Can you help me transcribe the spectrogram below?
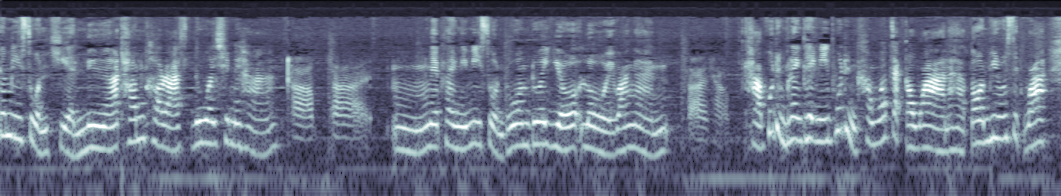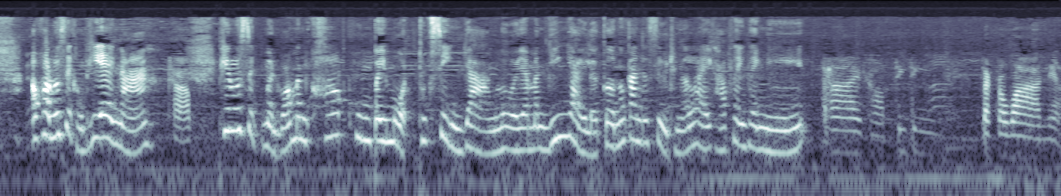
ก็มีส่วนเขียนเนื้อท่อนคอรัสด้วยใช่ไหมคะครับใช่อืมในเพลงนี้มีส่วนร่วมด้วยเยอะเลยว่างั้น ใช่ครับ ค่ะพูดถึงเพลงเพลงนี้พูดถึงคำว่าจักรวาลนะคะ ต้นพี่รู้สึกว่าเอาความรู้สึกของพี่เองนะ ครับพี่รู้สึกเหมือนว่ามันครอบคลุมไปหมดทุกสิ่งอย่างเลยอะมันยิ่งใหญ่เหลือเกินต้องการจะสื่อถึงอะไรคะเพลงเพลงนี้ ใช่ครับ จริงๆจักรวาลเนี่ย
